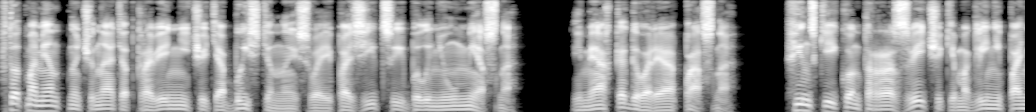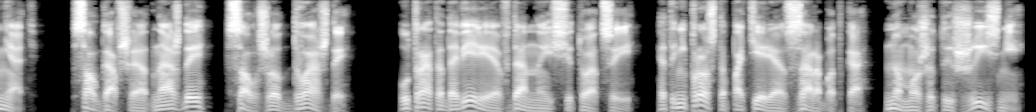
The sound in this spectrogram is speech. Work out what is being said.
В тот момент начинать откровенничать об истинной своей позиции было неуместно и, мягко говоря, опасно. Финские контрразведчики могли не понять. Солгавший однажды, солжет дважды. Утрата доверия в данной ситуации это не просто потеря заработка, но, может, и жизни.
